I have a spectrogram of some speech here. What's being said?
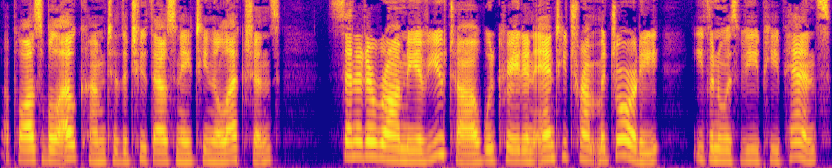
a plausible outcome to the 2018 elections, Senator Romney of Utah would create an anti Trump majority, even with VP Pence,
